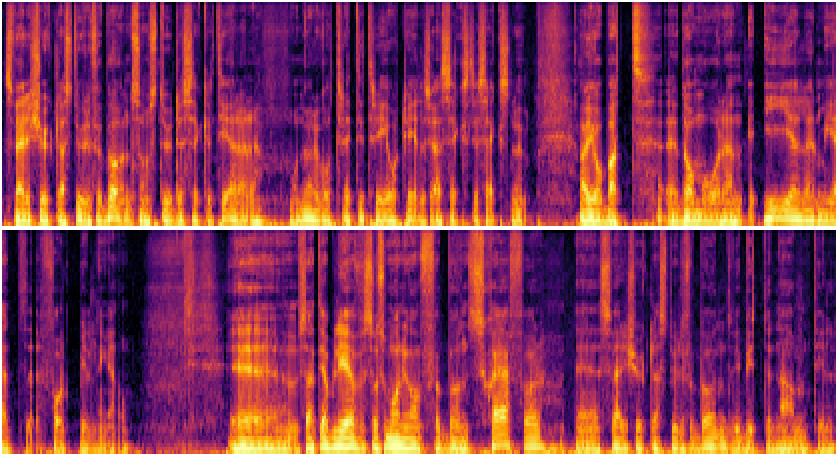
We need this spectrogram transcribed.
Sveriges kyrkliga studieförbund som studiesekreterare. Och nu har det gått 33 år till så jag är 66 nu. Jag har jobbat eh, de åren i eller med folkbildningen. Eh, så att jag blev så småningom förbundschef för eh, Sveriges kyrkliga studieförbund. Vi bytte namn till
